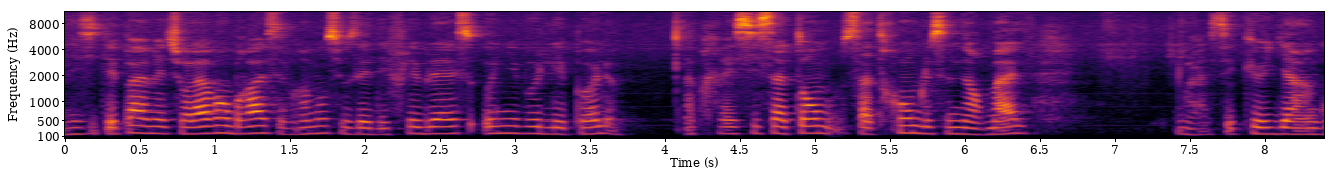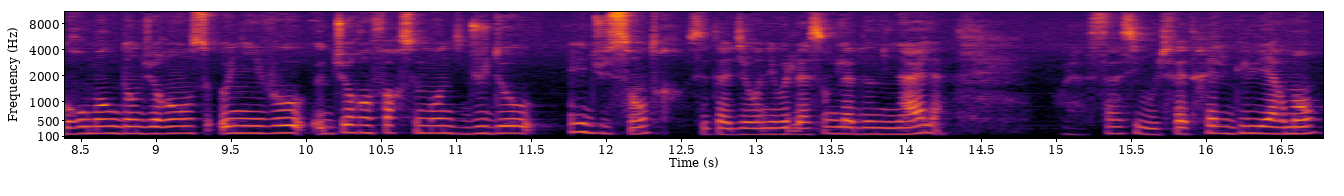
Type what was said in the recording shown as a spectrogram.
N'hésitez pas à mettre sur l'avant-bras, c'est vraiment si vous avez des faiblesses au niveau de l'épaule. Après, si ça, tombe, ça tremble, c'est normal. C'est qu'il y a un gros manque d'endurance au niveau du renforcement du dos et du centre, c'est-à-dire au niveau de la sangle abdominale. Voilà, ça, si vous le faites régulièrement,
